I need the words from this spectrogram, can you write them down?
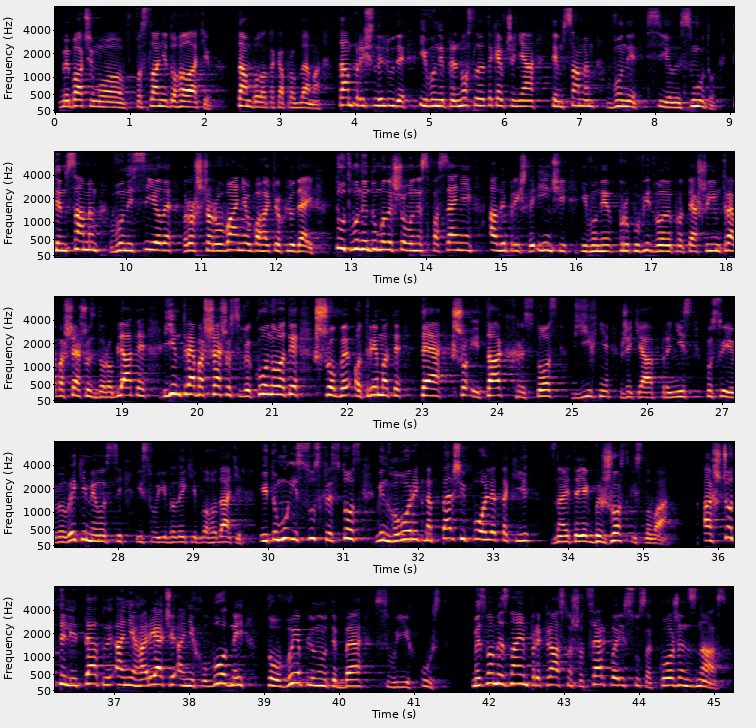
ми бачимо в посланні до Галатів, там була така проблема. Там прийшли люди, і вони приносили таке вчення, тим самим вони сіяли смуту. Тим самим вони сіяли розчарування у багатьох людей. Тут вони думали, що вони спасені, але прийшли інші, і вони проповідували про те, що їм треба ще щось доробляти, їм треба ще щось виконувати, щоб отримати те, що і так Христос в їхнє життя приніс по своїй великій милості і своїй великій благодаті. І тому Ісус Христос Він говорить на перший погляд такі, знаєте, якби жорсткі слова. А що ти лі теплий, ані гарячий, ані холодний, то виплюну тебе з своїх уст. Ми з вами знаємо прекрасно, що церква Ісуса, кожен з нас,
